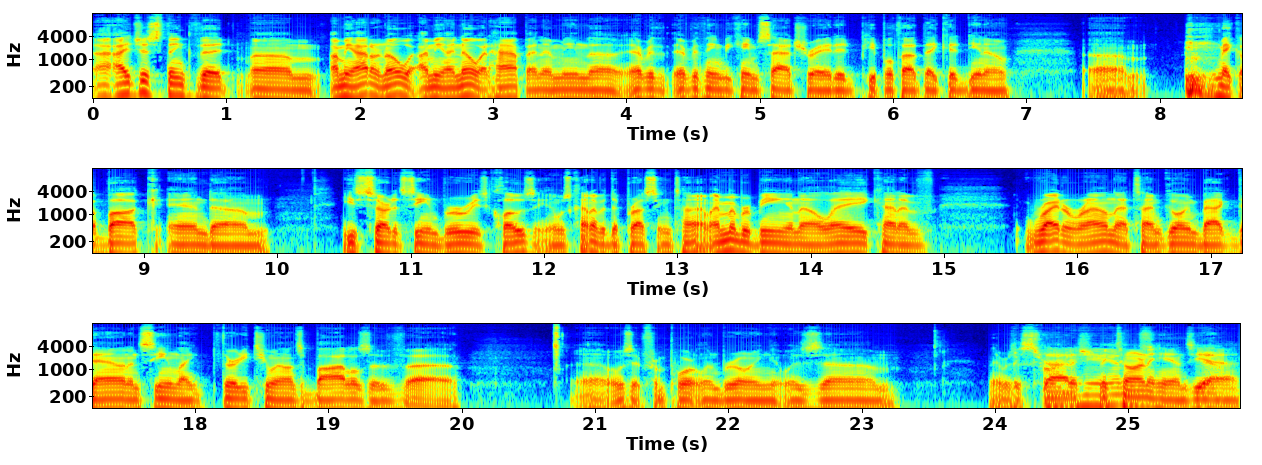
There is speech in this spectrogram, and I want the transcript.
I just think that um, I mean I don't know what I mean I know what happened I mean the every, everything became saturated people thought they could you know um, make a buck and um, you started seeing breweries closing. It was kind of a depressing time. I remember being in LA kind of right around that time going back down and seeing like 32 ounce bottles of uh, uh, what was it from Portland Brewing? It was um, there was a Scottish MacTarnahans? MacTarnahans, yeah.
